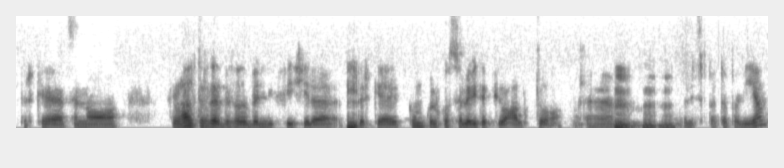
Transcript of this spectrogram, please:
perché se no, tra l'altro sarebbe stato ben difficile, mm. perché comunque il costo della vita è più alto ehm, mm, mm, rispetto a Pavia.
